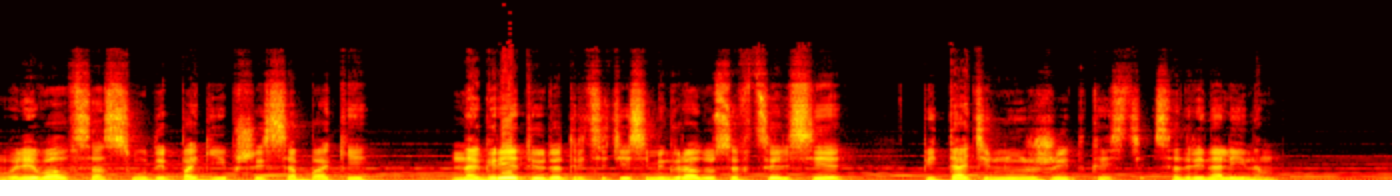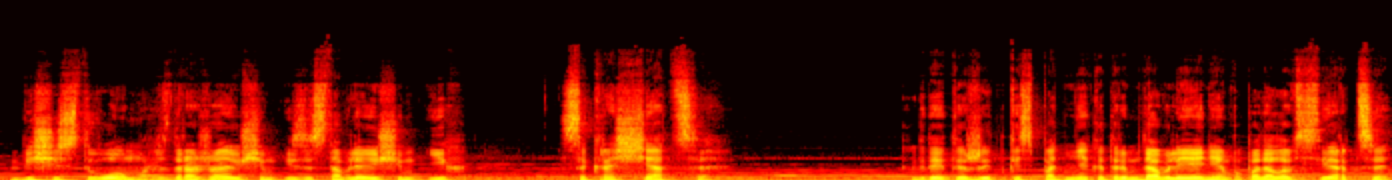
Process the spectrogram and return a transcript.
выливал в сосуды погибшей собаки нагретую до 37 градусов Цельсия питательную жидкость с адреналином, веществом, раздражающим и заставляющим их сокращаться – когда эта жидкость под некоторым давлением попадала в сердце,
